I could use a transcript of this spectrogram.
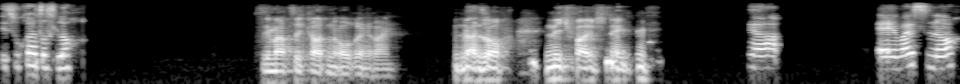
Ich suche gerade das Loch. Sie macht sich gerade einen Ohrring rein. Also, nicht falsch denken. Ja. Ey, weißt du noch,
